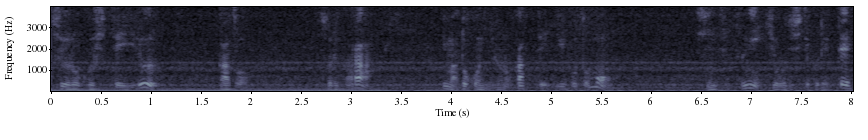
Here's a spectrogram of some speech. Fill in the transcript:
収録している画像。それから今どこにいるのかっていうことも親切に表示してくれて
